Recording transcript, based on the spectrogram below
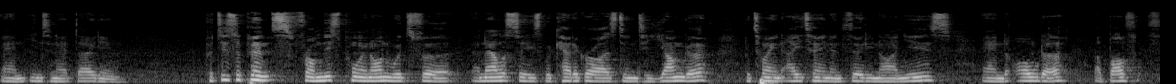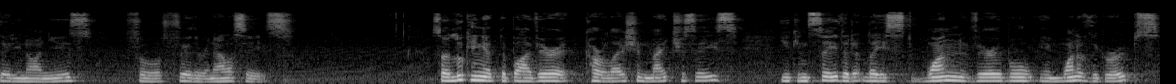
and internet dating. Participants from this point onwards for analyses were categorised into younger, between 18 and 39 years, and older, above 39 years, for further analyses. So, looking at the bivariate correlation matrices, you can see that at least one variable in one of the groups,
